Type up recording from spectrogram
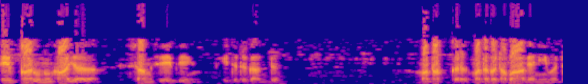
ඒ කරුණු හය සංක්ෂේපයෙන් හිතට ගන්න මතක් කර මතක තබා ගැනීමට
